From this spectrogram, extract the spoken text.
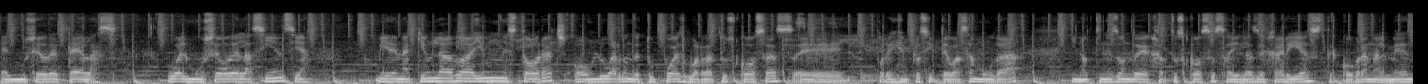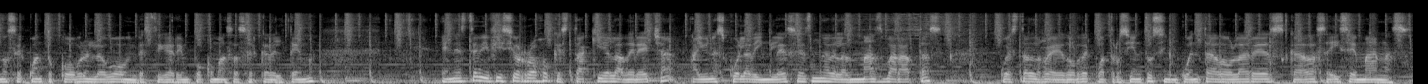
El Museo de Telas. O el Museo de la Ciencia. Miren, aquí a un lado hay un storage o un lugar donde tú puedes guardar tus cosas. Eh, por ejemplo, si te vas a mudar y no tienes dónde dejar tus cosas, ahí las dejarías. Te cobran al mes, no sé cuánto cobren. Luego investigaré un poco más acerca del tema. En este edificio rojo que está aquí a la derecha hay una escuela de inglés, es una de las más baratas, cuesta alrededor de 450 dólares cada seis semanas.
